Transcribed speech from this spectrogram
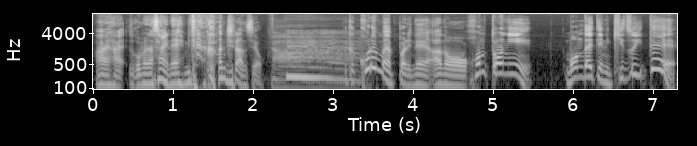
はいはいごめんなさいねみたいな感じなんですよ。だからこれもやっぱりねあの本当に問題点に気づいて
